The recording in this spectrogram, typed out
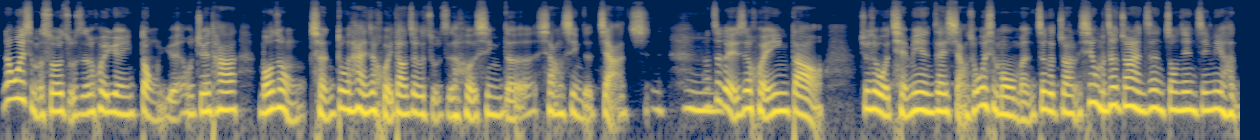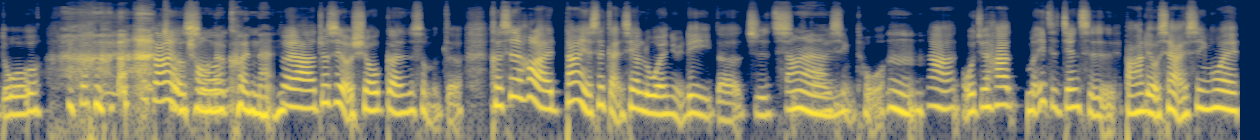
那为什么所有组织会愿意动员？我觉得它某种程度它还是回到这个组织核心的相信的价值，嗯。那这个也是回应到，就是我前面在想说，为什么我们这个专，其实我们这个专栏真的中间经历很多，刚刚有说的困难，对啊，就是有休更什么的。可是后来当然也是感谢芦苇女力的支持，公益信托。嗯，那我觉得他我们一直坚持把它留下来，是因为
